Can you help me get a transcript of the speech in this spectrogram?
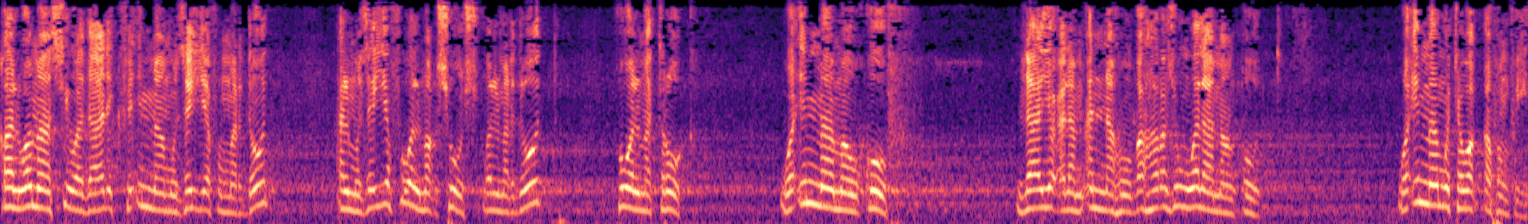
قال وما سوى ذلك فإما مزيف مردود المزيف هو المغشوش والمردود هو المتروك وإما موقوف لا يعلم أنه بهرج ولا منقود وإما متوقف فيه.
